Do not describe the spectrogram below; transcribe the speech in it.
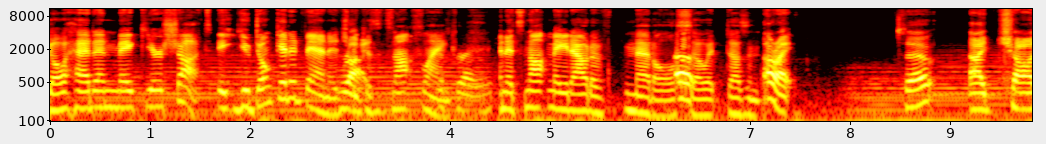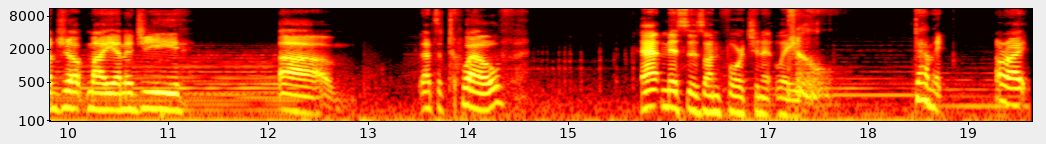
go ahead and make your shot. It- you don't get advantage Right. because it's not flanked, right. and it's not made out of metal, Oh. so it doesn't. Alright. So, I charge up my energy. Um, that's a 12. That misses, unfortunately. Damn it. Alright.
